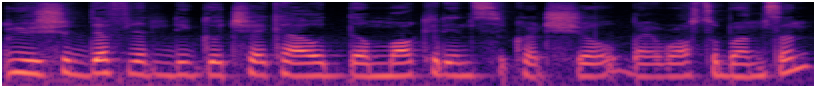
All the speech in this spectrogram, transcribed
you should definitely go check out the marketing secret show by russell brunson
